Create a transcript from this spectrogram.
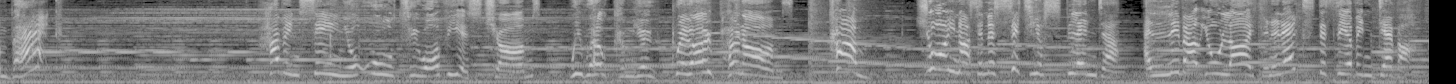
One back. Having seen your all too obvious charms, we welcome you with open arms. Come, Join us in the City of Splendor and live out your life in an ecstasy of endeavour.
